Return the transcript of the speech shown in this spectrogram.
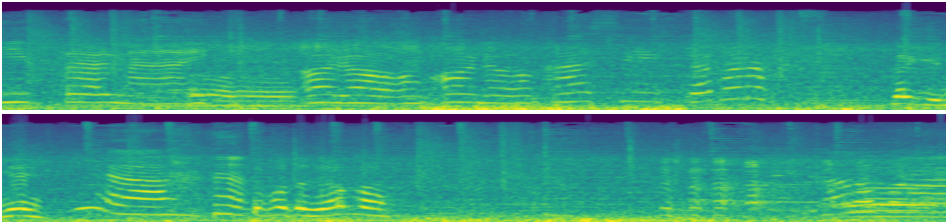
kita naik Oh. odong odong, asik. Lihat mana? Kayak gini. Iya. Itu foto siapa? Halo Pak.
